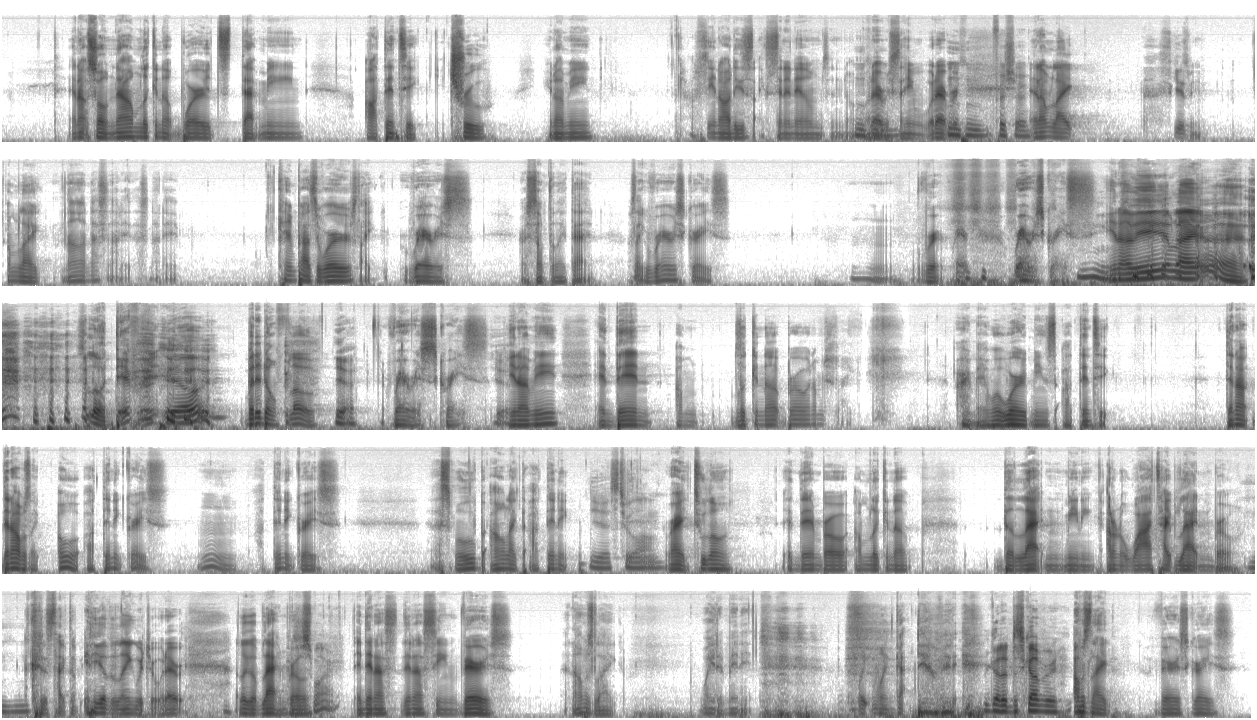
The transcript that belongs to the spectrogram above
And I, so now I'm looking up words that mean authentic, true. You know what I mean? I've seen all these like synonyms and whatever, Mhm. same whatever. Mhm, for sure. And I'm like, excuse me. I'm like, No, that's not it. That's not it. Came past the words like rarest or something like that. I was like rarest grace. Hmm, rare, rare, rarest grace. You know what I mean? I'm like, uh, it's a little different, you know, but it don't flow. Yeah. Rarest grace. Yeah. You know what I mean? And then I'm looking up, bro, and I'm just like, all right, man, what word means authentic? Then I then I was like, oh, authentic grace. Hmm, authentic grace. That's smooth, but I don't like the authentic. Yeah, it's too long. Right, too long. And then, bro, I'm looking up the Latin meaning. I don't know why I typed Latin, bro. I Mm-hmm. could have typed up any other language or whatever. I look up Latin, bro, Smart. and then I then I seen Verus, and I was like, wait a minute, wait one goddamn minute. We got a discovery. I was like, Verus Grace.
